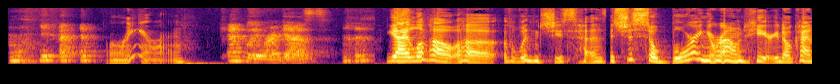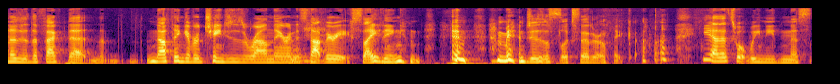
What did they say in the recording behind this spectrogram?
yeah. Yeah, Can't blame her, I guess. I love how uh, when she says, it's just so boring around here, you know, kind of the fact that nothing ever changes around there and it's not very exciting. And, and Amanda just looks at her like, yeah, that's what we need in this,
